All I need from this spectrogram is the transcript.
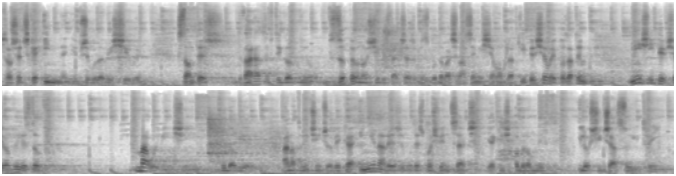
troszeczkę inne niż przy budowie siły. Stąd też dwa razy w tygodniu w zupełności wystarcza, żeby zbudować masę mięśniową klatki piersiowej. Poza tym mięsień piersiowy jest to mały mięsień w budowie anatomicznej człowieka i nie należy mu też poświęcać jakichś ogromnych ilości czasu i treningów.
